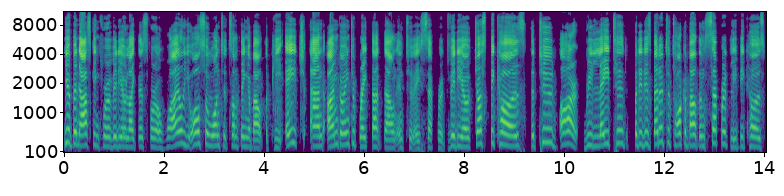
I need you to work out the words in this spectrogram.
You've been asking for a video like this for a while. You also wanted something about the pH, and I'm going to break that down into a separate video just because the two are related, but it is better to talk about them separately because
